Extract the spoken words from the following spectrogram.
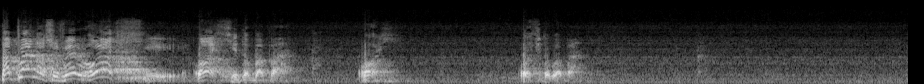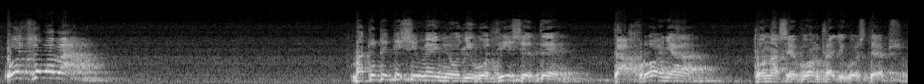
παπά να σου φέρουν όχι όχι τον παπά. Όχι. Όχι τον παπά όχι τον παπά; Μα τότε τι σημαίνει ολιγοθήσετε τα χρόνια των ασεβών θα λιγοστέψουν;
